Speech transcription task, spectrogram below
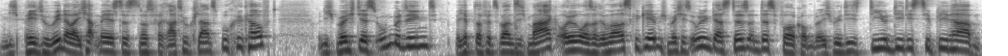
nicht Pay to Win, aber ich habe mir jetzt das Nosferatu Clans Buch gekauft und ich möchte jetzt unbedingt, ich habe dafür 20 Mark, Euro, was auch immer ausgegeben, ich möchte jetzt unbedingt, dass das und das vorkommt oder ich will die, die und die Disziplin haben.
